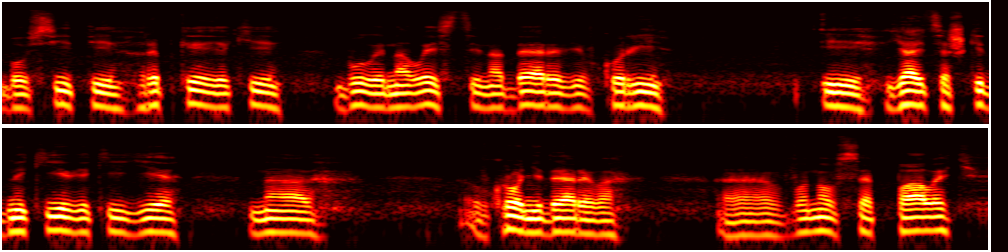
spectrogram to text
бо всі ті грибки, які були на листі, на дереві, в корі, і яйця шкідників, які є на, в кроні дерева, е, воно все палить.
